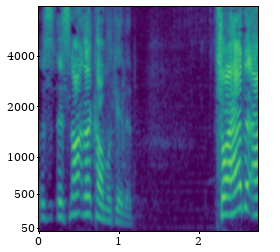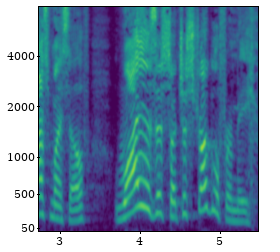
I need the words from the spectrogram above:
It's, it's not that complicated. So I had to ask myself, why is this such a struggle for me?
